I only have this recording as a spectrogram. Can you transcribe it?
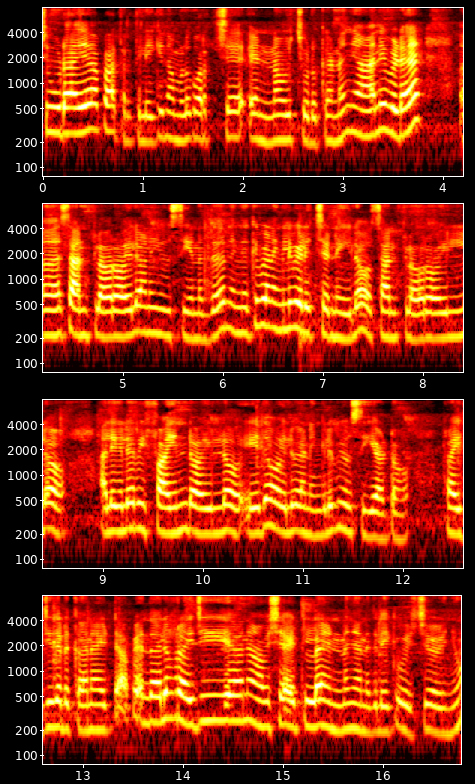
ചൂടായ പാത്രത്തിലേക്ക് നമ്മൾ കുറച്ച് എണ്ണ ഒഴിച്ചു കൊടുക്കണം. ഞാനിവിടെ സൺഫ്ലവർ ഓയിലാണ് യൂസ് ചെയ്യണത്. നിങ്ങൾക്ക് വേണമെങ്കിൽ വെളിച്ചെണ്ണയിലോ സൺഫ്ലവർ ഓയിലിലോ അല്ലെങ്കിൽ റിഫൈൻഡ് ഓയിലിലോ ഏത് ഓയിൽ വേണമെങ്കിലും യൂസ് ചെയ്യാം കേട്ടോ. ഫ്രൈ ചെയ്തെടുക്കാനായിട്ട്. അപ്പോൾ എന്തായാലും ഫ്രൈ ചെയ്യാൻ ആവശ്യമായിട്ടുള്ള എണ്ണ ഞാനിതിലേക്ക് ഒഴിച്ചു കഴിഞ്ഞു.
